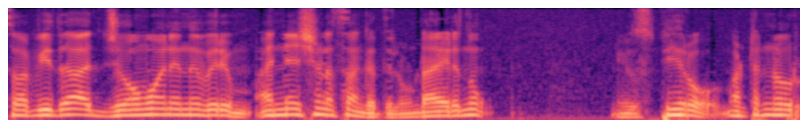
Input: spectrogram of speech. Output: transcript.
സവിത ജോമോൻ എന്നിവരും അന്വേഷണ സംഘത്തിലുണ്ടായിരുന്നു. News bureau Mattannur.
